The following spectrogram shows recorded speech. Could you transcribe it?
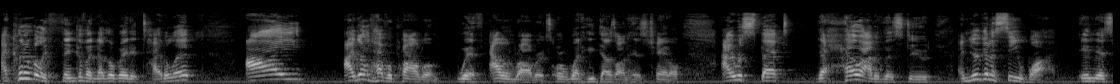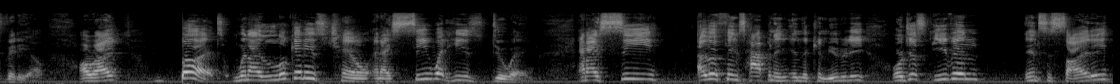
I couldn't really think of another way to title it. I, I don't have a problem with Alan Roberts or what he does on his channel. I respect the hell out of this dude, and you're gonna see why in this video, all right? But when I look at his channel and I see what he's doing, and I see other things happening in the community or just even in society,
